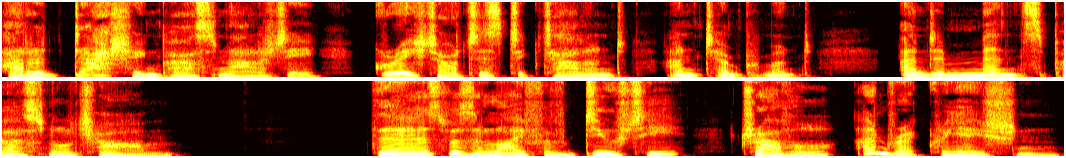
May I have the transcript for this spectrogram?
had a dashing personality, great artistic talent and temperament, and immense personal charm. Theirs was a life of duty, travel, and recreation.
